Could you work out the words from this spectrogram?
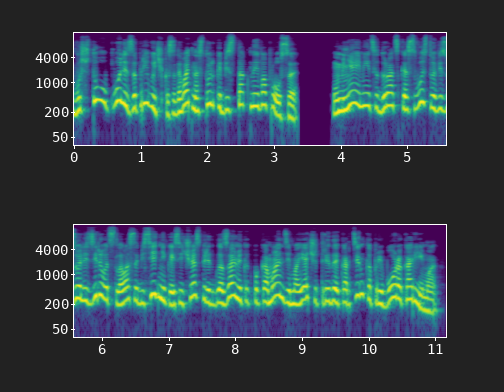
Вот что у Поли за привычка задавать настолько бестактные вопросы? У меня имеется дурацкое свойство визуализировать слова собеседника, и сейчас перед глазами, как по команде, маячит 3D-картинка прибора Карима.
